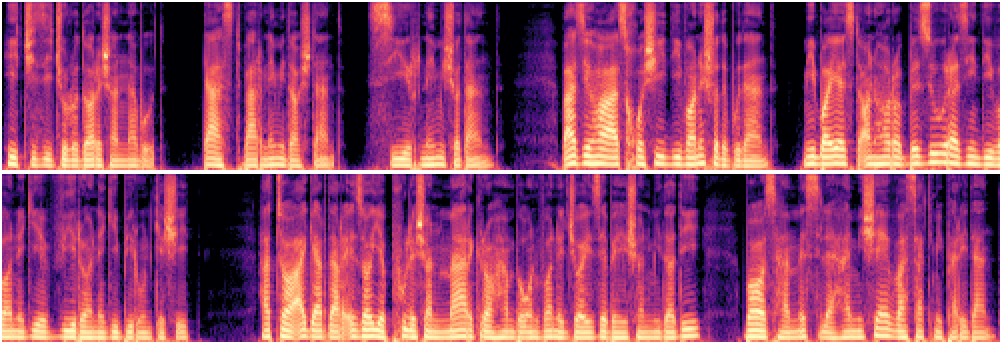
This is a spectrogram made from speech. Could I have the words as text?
هیچ چیزی جلودارشان نبود. دست بر نمی داشتند. سیر نمی شدند. بعضی ها از خوشی دیوانه شده بودند می بایست آنها را به زور از این دیوانگی ویرانگی بیرون کشید حتی اگر در ازای پولشان مرگ را هم به عنوان جایزه بهشان می‌دادی باز هم مثل همیشه وسط می پریدند.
